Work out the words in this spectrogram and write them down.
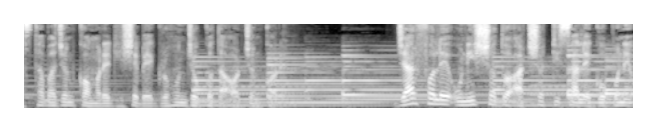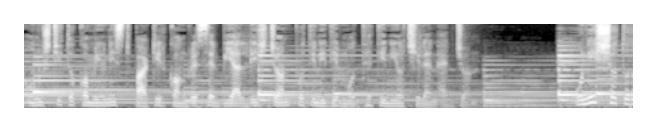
আস্থাভাজন কমরেড হিসেবে গ্রহণযোগ্যতা অর্জন করেন যার ফলে উনিশশত সালে গোপনে অনুষ্ঠিত কমিউনিস্ট পার্টির কংগ্রেসের বিয়াল্লিশ জন প্রতিনিধির মধ্যে তিনিও ছিলেন একজন। উনিশশত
